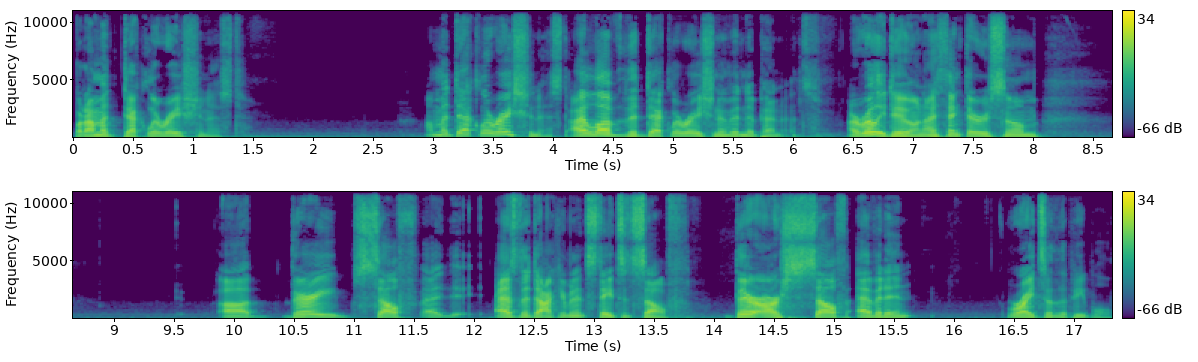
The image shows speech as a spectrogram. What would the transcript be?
But I'm a declarationist. I'm a declarationist. I love the Declaration of Independence. I really do, and I think there is some uh, very self, uh, as the document states itself, there are self evident rights of the people.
